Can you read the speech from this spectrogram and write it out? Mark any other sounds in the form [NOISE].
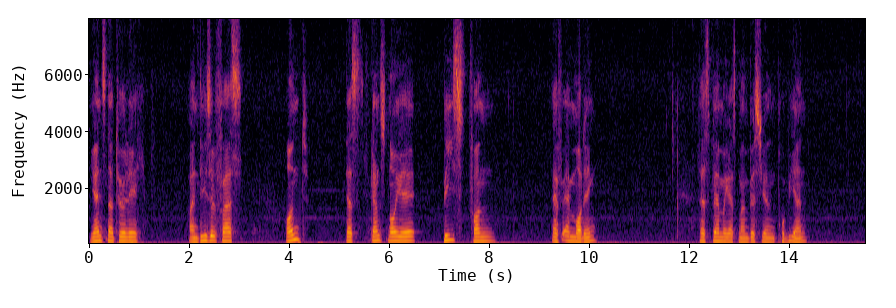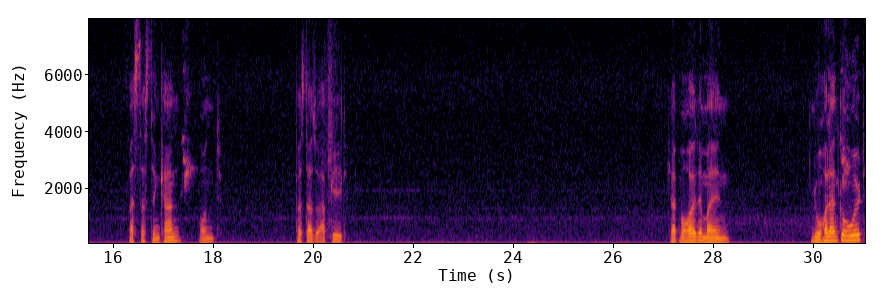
Jens natürlich, ein Dieselfass und das ganz neue Beast von FM Modding. Das werden wir jetzt mal ein bisschen probieren, was das denn kann und was da so abgeht. Habe mir heute mein New Holland geholt.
